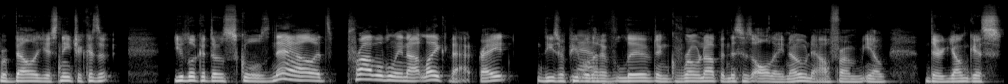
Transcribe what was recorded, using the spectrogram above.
rebellious nature. Because you look at those schools now, it's probably not like that, right? These are people Yeah. that have lived and grown up, and this is all they know now from you know their youngest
